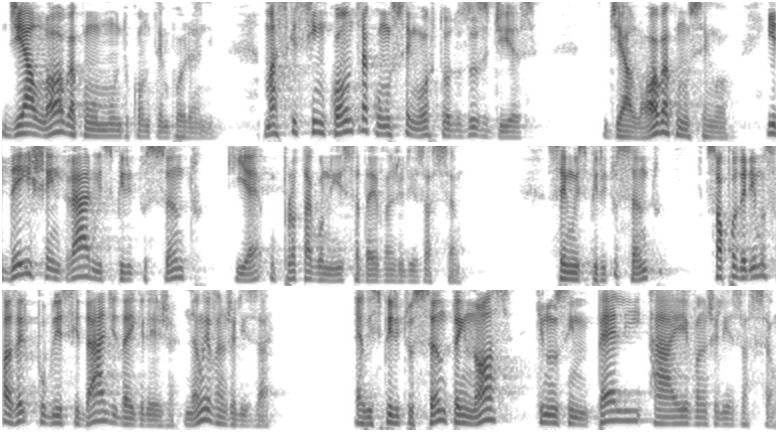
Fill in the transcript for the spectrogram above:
dialoga com o mundo contemporâneo, mas que se encontra com o Senhor todos os dias. Dialoga com o Senhor e deixa entrar o Espírito Santo, que é o protagonista da evangelização. Sem o Espírito Santo, só poderíamos fazer publicidade da igreja, não evangelizar. É o Espírito Santo em nós que nos impele à evangelização.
